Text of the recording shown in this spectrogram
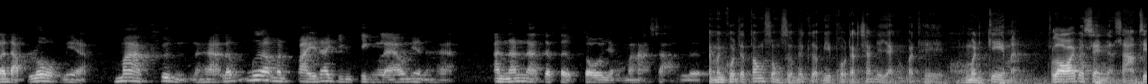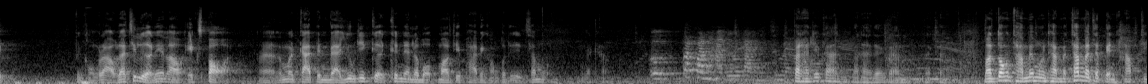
ระดับโลกเนี่ย มากขึ้นนะฮะ แล้วเมื่อมันไปได้จริง ๆ แล้วเนี่ยนะฮะ อันนั้นน่ะจะเติบโตอย่างมหาศาลเลย มันควรจะต้องส่งเสริมให้เกิดมีโปรดักชันใหญ่ๆของประเทศเหมือนเกมอะร้อยเปอร์เซ็นต์อะสามสิบเป็นของเรา แล้วที่เหลือเนี่ยเราเอ็กซ์พอร์ตแล้วมันกลายเป็น value ที่เกิดขึ้นในระบบมัลติพายเป็นของคนอื่นซะหมดนะครับเออ ปัญหาเดียวกันปัญหาเดียวกันเดียวกันนะครับมันต้องทำให้เมืองไทยมันถ้ามันจะเป็นฮับจ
